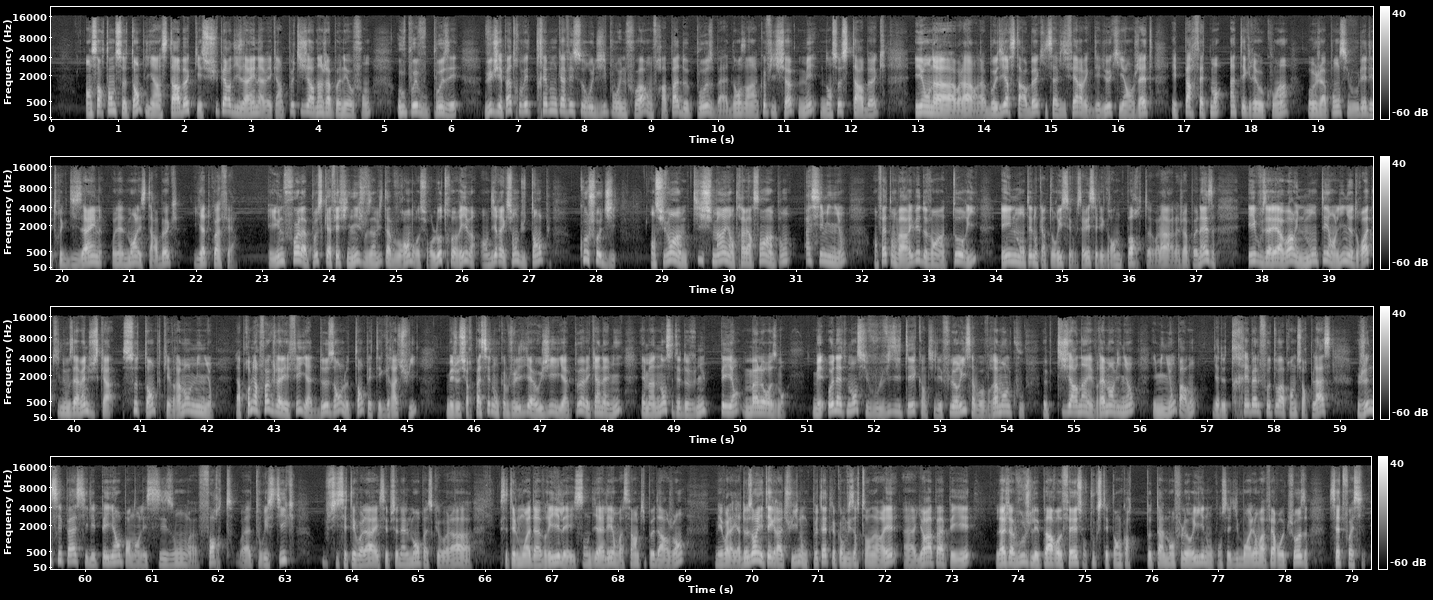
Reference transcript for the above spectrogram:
En sortant de ce temple, il y a un Starbucks qui est super design avec un petit jardin japonais au fond où vous pouvez vous poser. Vu que j'ai pas trouvé de très bon café Soruji pour une fois, on fera pas de pause bah, dans un coffee shop, mais dans ce Starbucks. Et on a, voilà, on a beau dire Starbucks, il savent y faire avec des lieux qui en jettent et parfaitement intégrés au coin. Au Japon, si vous voulez des trucs design, honnêtement, les Starbucks, il y a de quoi faire. Et une fois la pause café finie, je vous invite à vous rendre sur l'autre rive en direction du temple Koshoji en suivant un petit chemin et en traversant un pont assez mignon. En fait, on va arriver devant un tori et une montée. Donc un tori, vous savez, c'est les grandes portes, voilà, à la japonaise. Et vous allez avoir une montée en ligne droite qui nous amène jusqu'à ce temple qui est vraiment mignon. La première fois que je l'avais fait, il y a deux ans, le temple était gratuit. Mais je suis repassé, donc comme je vous l'ai dit, à Oji il y a peu avec un ami. Et maintenant, c'était devenu payant, malheureusement. Mais honnêtement, si vous le visitez quand il est fleuri, ça vaut vraiment le coup. Le petit jardin est vraiment mignon, et mignon pardon. Il y a de très belles photos à prendre sur place. Je ne sais pas s'il est payant pendant les saisons euh, fortes, voilà, touristiques, ou si c'était voilà exceptionnellement parce que voilà, c'était le mois d'avril et ils se sont dit allez, on va se faire un petit peu d'argent. Mais voilà, il y a deux ans, il était gratuit, donc peut-être que quand vous y retournerez, euh, il n'y aura pas à payer. Là, j'avoue, je ne l'ai pas refait, surtout que ce n'était pas encore totalement fleuri, donc on s'est dit bon allez, on va faire autre chose cette fois-ci.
